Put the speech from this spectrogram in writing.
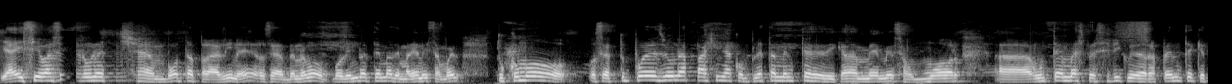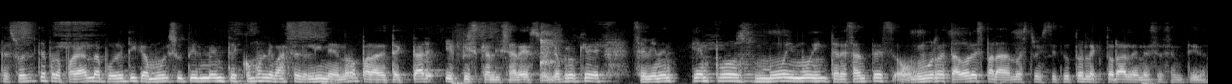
Y ahí sí va a ser una chambota para el INE. ¿eh? O sea, de nuevo, volviendo al tema de Mariana y Samuel, tú cómo, o sea, tú puedes ver una página completamente dedicada a memes, a humor, a un tema específico y de repente que te suelte propaganda política muy sutilmente, ¿cómo le va a hacer el INE, no? Para detectar y fiscalizar eso. Yo creo que se vienen tiempos muy, muy interesantes o muy retadores para nuestro instituto electoral en ese sentido.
